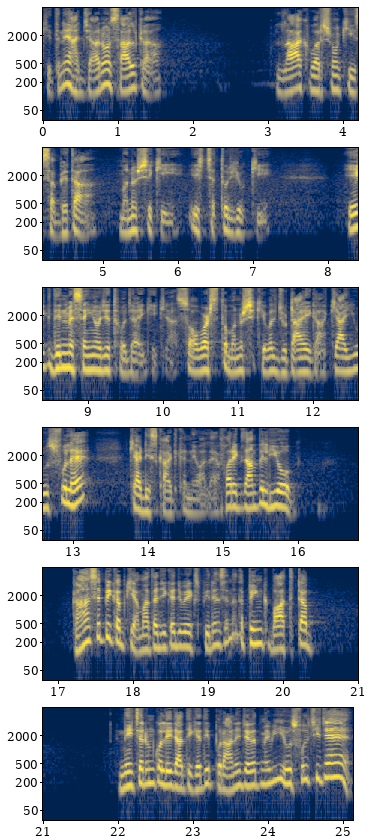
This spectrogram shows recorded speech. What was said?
कितने हज़ारों साल का, लाख वर्षों की सभ्यता मनुष्य की, इस चतुर्युग की। एक दिन में संयोजित हो जाएगी क्या? सौ वर्ष तो मनुष्य केवल जुटाएगा। क्या यूजफुल है? क्या डिस्कार्ड करने वाला है? फॉर एग्ज़ाम्पल योग। कहाँ से पिकअप किया? माता जी का जो एक्सपीरियंस है ना द पिंक बाथ टब नेचर उनको ले जाती, कहती, पुराने जगत में भी यूजफुल चीज़ें हैं।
